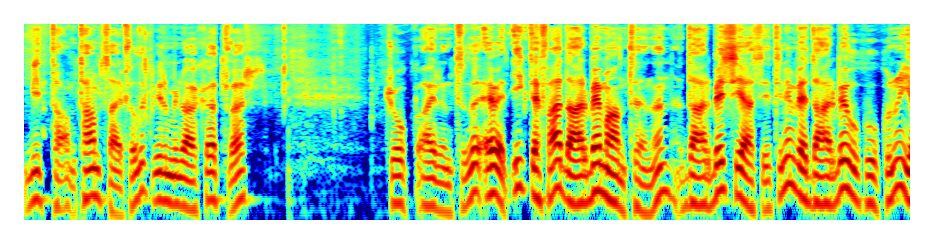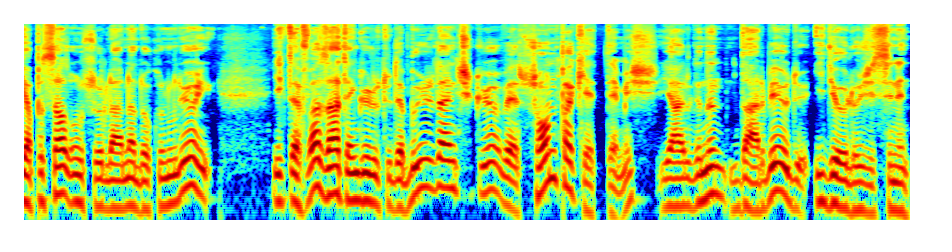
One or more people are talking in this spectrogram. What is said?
bir tam, tam sayfalık bir mülakat var. Çok ayrıntılı. Evet ilk defa darbe mantığının, darbe siyasetinin ve darbe hukukunun yapısal unsurlarına dokunuluyor. İlk defa zaten gürültü de bu yüzden çıkıyor ve son paket demiş yargının darbe ideolojisinin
